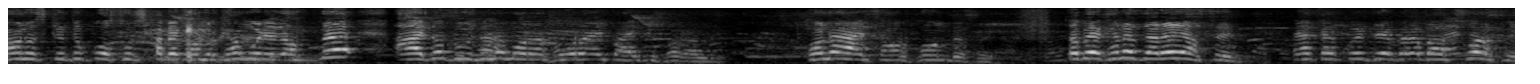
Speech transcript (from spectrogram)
মানুষ কিন্তু প্রচুর সাপে কামড় খামড়ে যাচ্ছে। আজও দুজনে মরার খবর আমি পাইছি সকালে। ফোনে আছে আমার ফোন দেখে তবে এখানে যারাই আছেন, এক এক করে যে করে বাক্স আছে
